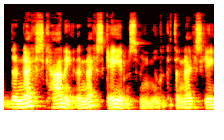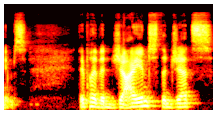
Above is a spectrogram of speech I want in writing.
their next kind of their next games. I mean, you look at their next games. They play the Giants, the Jets,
